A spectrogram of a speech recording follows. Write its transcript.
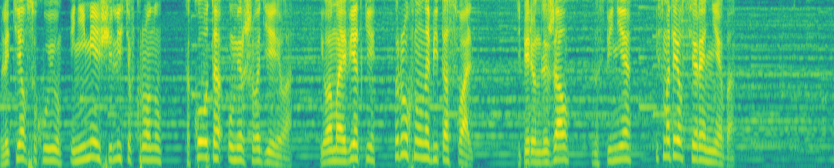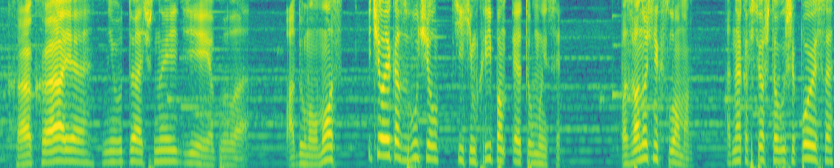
влетел в сухую и не имеющую листьев крону какого-то умершего дерева и, ломая ветки, рухнул на битый асфальт. Теперь он лежал на спине и смотрел в серое небо. «Какая неудачная идея была», — подумал Мосс, и человек озвучил тихим хрипом эту мысль. Позвоночник сломан, однако все, что выше пояса,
